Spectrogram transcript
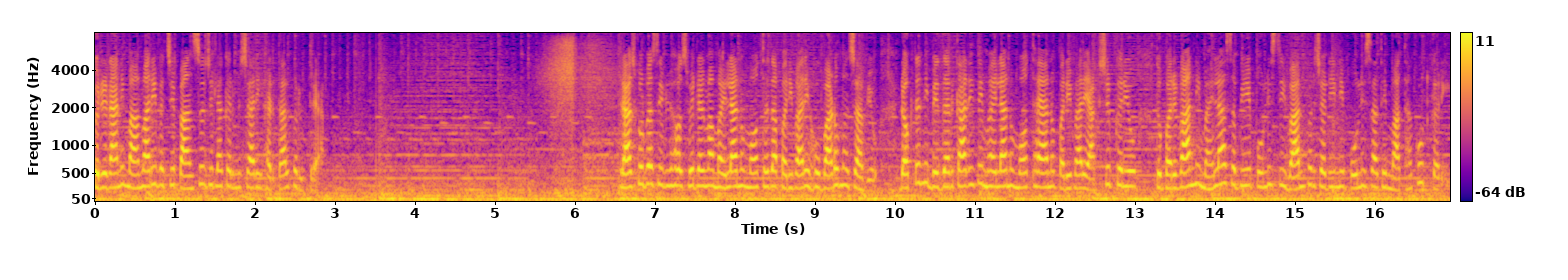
કોરોનાની મહામારી વચ્ચે પાંચસો જેટલા કર્મચારી હડતાળ પર ઉતર્યા. રાજકોટમાં સિવિલ હોસ્પિટલમાં મહિલાનું મોત થતા પરિવારે હોબાળો મચાવ્યો. ડોક્ટરની બેદરકારીથી મહિલાનું મોત થયાનો પરિવારે આક્ષેપ કર્યો તો પરિવારની મહિલા સભ્યએ પોલીસની વાન પર ચડીને પોલીસ સાથે માથાકૂટ કરી.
